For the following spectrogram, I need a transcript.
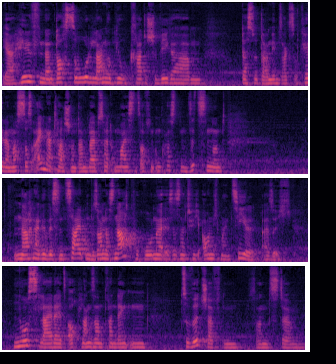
ja, Hilfen dann doch so lange bürokratische Wege haben, dass du dann eben sagst, okay, dann machst du aus eigener Tasche und dann bleibst du halt meistens auf den Unkosten sitzen und nach einer gewissen Zeit und besonders nach Corona ist es natürlich auch nicht mein Ziel. Also ich muss leider jetzt auch langsam dran denken, zu wirtschaften, sonst ähm,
